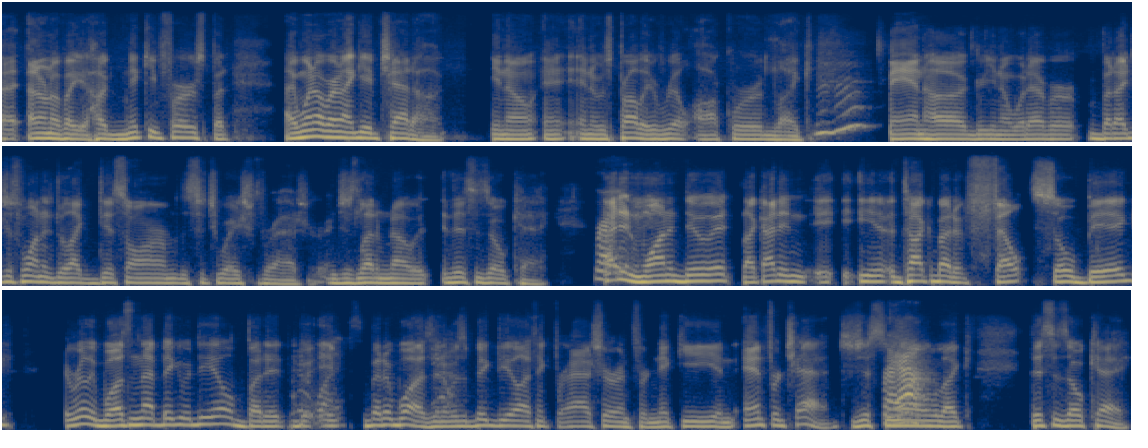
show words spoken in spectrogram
I don't know if I hugged Nikki first, but I went over and I gave Chad a hug, you know, and, and it was probably a real awkward, like. Mm-hmm man hug, you know, whatever. But I just wanted to like disarm the situation for Asher and just let him know this is okay. Right. I didn't want to do it. Like I didn't, it, you know, talk about it felt so big. It really wasn't that big of a deal, but it, but it, it but it was, yeah. and it was a big deal, I think, for Asher and for Nikki and and for Chad. Just you know, like this is okay,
